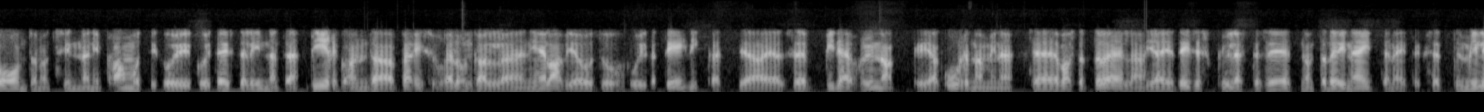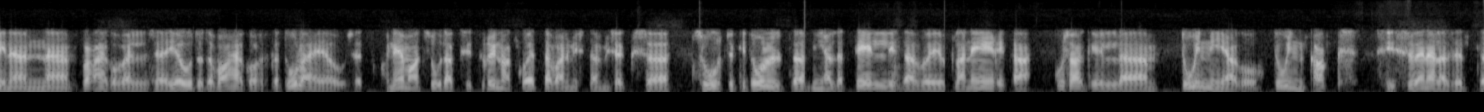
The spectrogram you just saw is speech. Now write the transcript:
koondunud sinna nii Bahmuti kui, kui teiste linnade piirkonda päris suurel hulgal äh, nii elavjõudu kui ka tehnikat ja, ja see pidev rünnak ja kurnamine, see vastab tõele. Ja, ja teisest küljest ka see, et noh, ta tõi näite näiteks, et milline on äh, praegu veel see jõudude vahekord ka tulejõus, et kui nemad suudaksid rünnaku ettevalmistamiseks äh, suurtükituld äh, nii-öelda tellida või planeerida kusagil tunni jagu, tund-kaks, siis venelased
